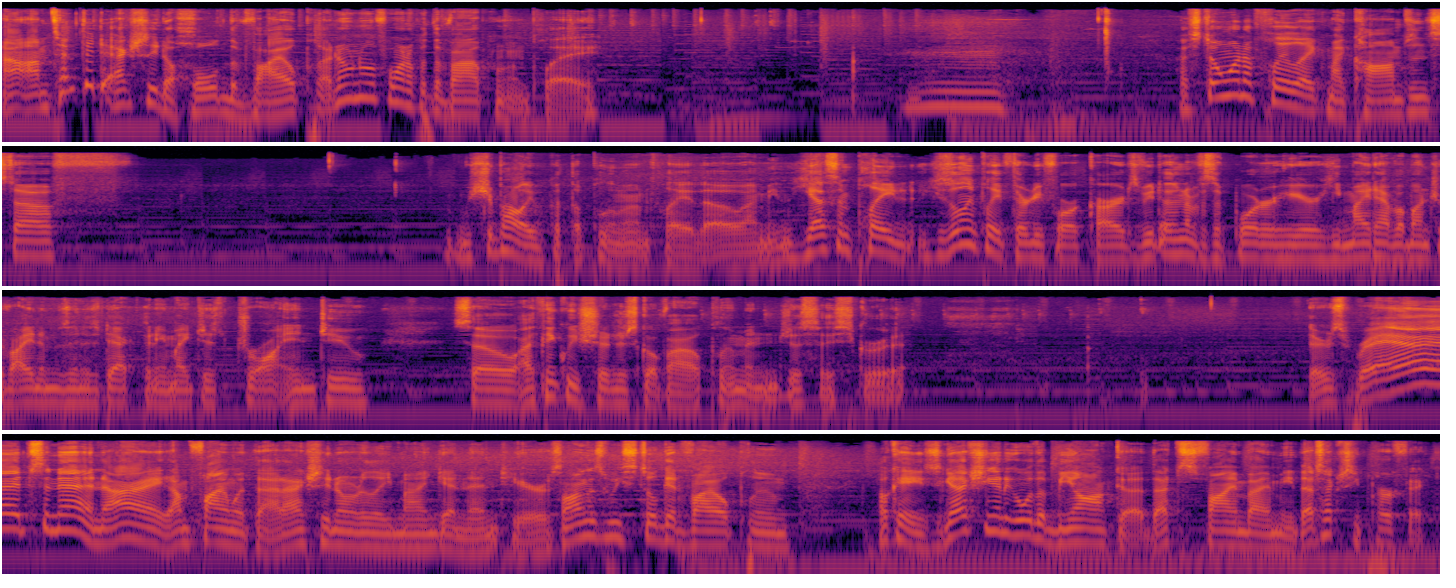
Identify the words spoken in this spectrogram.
I'm tempted to actually to hold the Vileplume. I don't know if I want to put the Vileplume in play. Hmm. I still want to play like my comms and stuff. We should probably put the Plume in play, though. I mean, he hasn't played... He's only played 34 cards. If he doesn't have a supporter here, he might have a bunch of items in his deck that he might just draw into. So I think we should just go Vileplume and just say screw it. There's red. It's an N. All right, I'm fine with that. I actually don't really mind getting an N here. As long as we still get Vileplume. Okay, so you're actually going to go with a Bianca. That's fine by me. That's actually perfect.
